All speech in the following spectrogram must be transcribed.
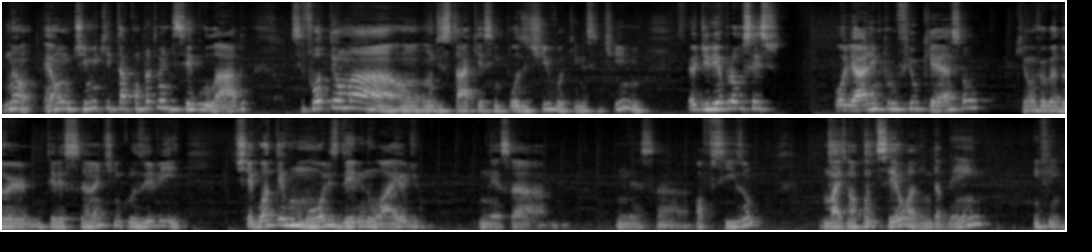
não, é um time que está completamente desregulado. Se for ter uma, um, um destaque assim, positivo aqui nesse time, eu diria para vocês olharem para o Phil Castle, que é um jogador interessante. Inclusive, chegou a ter rumores dele no Wild nessa, nessa off-season mas não aconteceu, ainda bem. Enfim.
